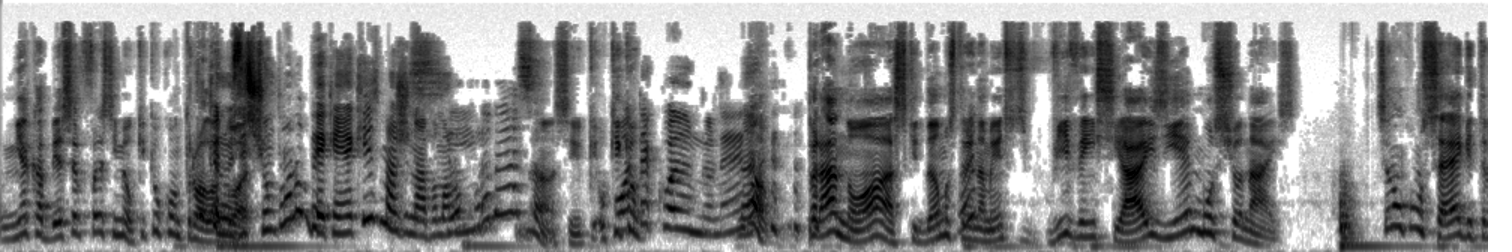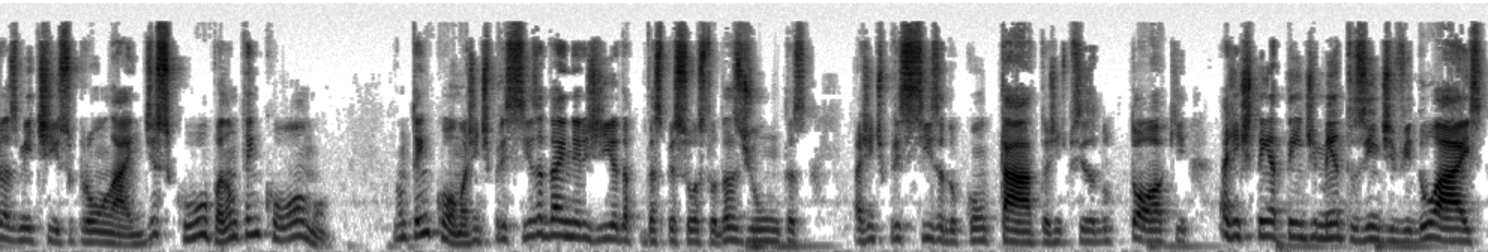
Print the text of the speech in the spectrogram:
minha cabeça foi assim, meu, o que, que eu controlo Porque não agora? existia um plano B. Quem é que imaginava uma Sim. loucura dessa? Não, assim, o que, o que, que eu... até quando, né? Não, pra nós que damos treinamentos vivenciais e emocionais, você não consegue transmitir isso pro online. Desculpa, não tem como. Não tem como. A gente precisa da energia da- das pessoas todas juntas. A gente precisa do contato, a gente precisa do toque. A gente tem atendimentos individuais.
